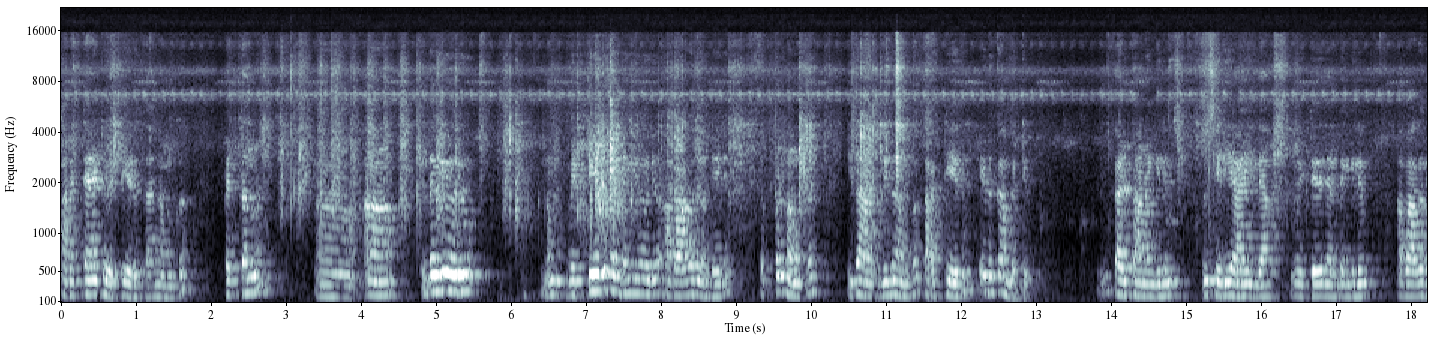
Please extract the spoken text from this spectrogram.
കറക്റ്റായിട്ട് വെട്ടിയെടുത്താൽ നമുക്ക് പെട്ടെന്ന് എന്തെങ്കിലും ഒരു വെട്ടിയതിൽ എന്തെങ്കിലും ഒരു അപാകത ഉണ്ടെങ്കിൽ എപ്പോഴും നമുക്ക് ഇതാ ഇതിന് നമുക്ക് കറക്റ്റ് ചെയ്ത് എടുക്കാൻ പറ്റും. കഴുത്താണെങ്കിലും ശരിയായില്ല വെട്ടിയതിൽ എന്തെങ്കിലും അപാകത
